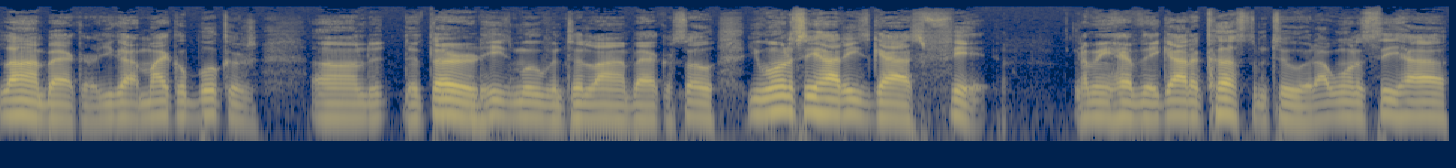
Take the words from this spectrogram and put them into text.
linebacker. You got Michael Booker's um, the, the third. He's moving to linebacker. So you want to see how these guys fit. I mean, have they got accustomed to it? I want to see how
